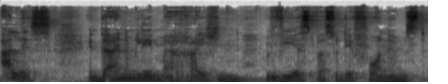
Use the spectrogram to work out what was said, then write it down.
alles in deinem Leben erreichen wirst, was du dir vornimmst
